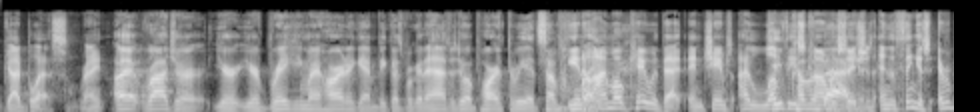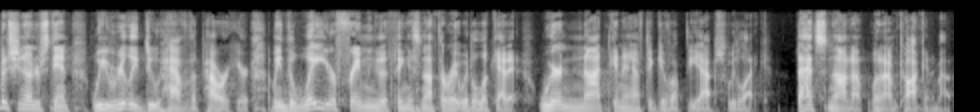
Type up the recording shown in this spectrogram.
God bless, right? All right, Roger, you're you're breaking my heart again because we're gonna have to do a part three at some point. You know, I'm okay with that. And James, I love Keep these coming back. conversations. And the thing is, everybody should understand we really do have the power here. I mean, the way you're framing the thing is not the right way to look at it. We're not going to have to give up the apps we like. That's not uh, what I'm talking about.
